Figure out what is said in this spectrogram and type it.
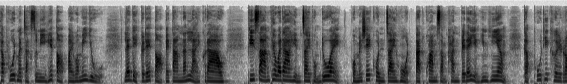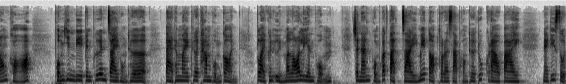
ถ้าพูดมาจากสุนีให้ตอบไปว่าไม่อยู่ และเด็กก็ได้ตอบไปตามนั้นหลายคราว ผีสางเทวดาเห็นใจผมด้วย ผมไม่ใช่คนใจโหดตัดความสัมพันธ์ไปได้อย่างหิมเหี้ยม กับผู้ที่เคยร้องขอ ผมยินดีเป็นเพื่อนใจของเธอ แต่ทำไมเธอทำผมก่อน ปล่อยคนอื่นมาล้อเลียนผม ฉะนั้นผมก็ตัดใจไม่ตอบโทรศัพท์ของเธอทุกคราวไป ในที่สุด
